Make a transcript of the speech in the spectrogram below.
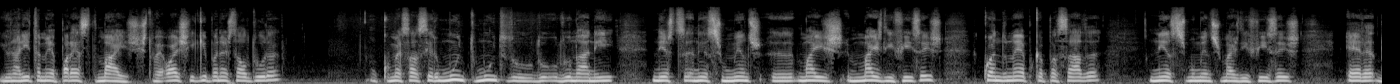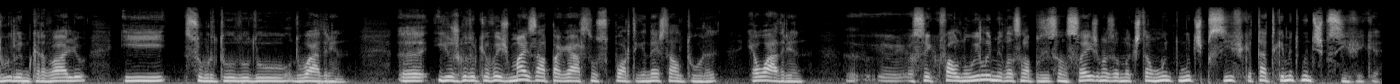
E o Nani também aparece demais. Isto é, eu acho que a equipa nesta altura começa a ser muito, muito do, do, do Nani nestes, nesses momentos uh, mais, mais difíceis, quando na época passada, nesses momentos mais difíceis, era do William Carvalho e, sobretudo, do, do Adrian. Uh, e o jogador que eu vejo mais a apagar-se no Sporting nesta altura é o Adrian. Uh, eu sei que falo no William em relação à posição 6, mas é uma questão muito, muito específica, taticamente muito específica.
